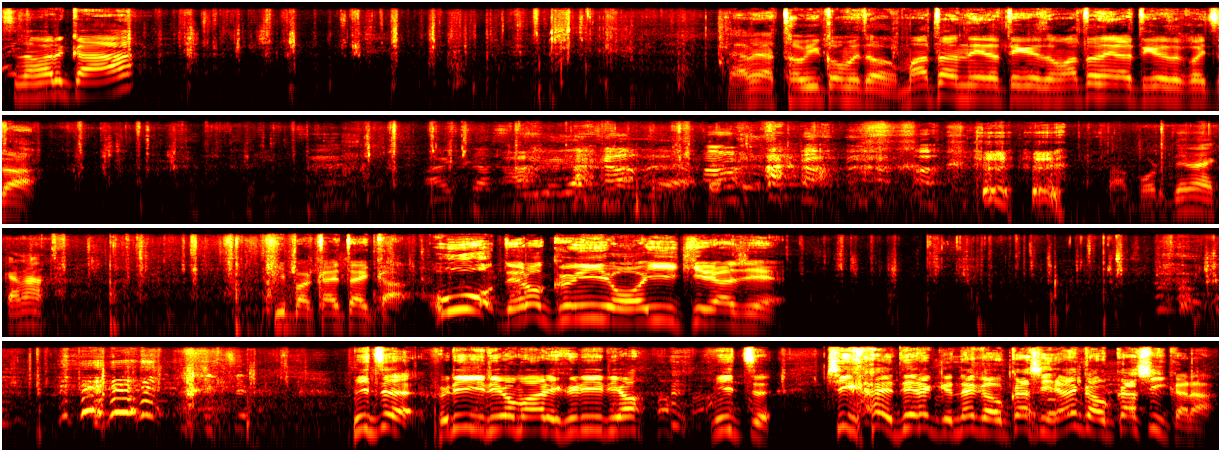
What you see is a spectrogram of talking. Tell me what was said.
つながるか？ダメだ飛び込むと。また狙ってくるぞ。また狙ってくるぞこいつは。さあボール出ないかな。キーパー変えたいか。おおデロ君いいよいい切れ味三つ。フリーいるよ周りフリーいるよ三つ違うデラ君なんかおかしい。なんかおかしいから。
